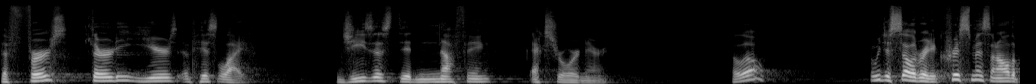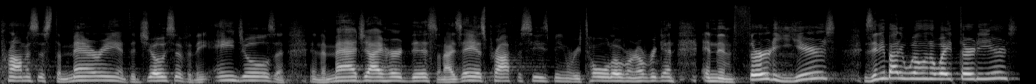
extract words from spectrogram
the first 30 years of his life, Jesus did nothing extraordinary. Hello? We just celebrated Christmas and all the promises to Mary and to Joseph and the angels and, and the Magi heard this and Isaiah's prophecies being retold over and over again. And then 30 years? Is anybody willing to wait 30 years?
